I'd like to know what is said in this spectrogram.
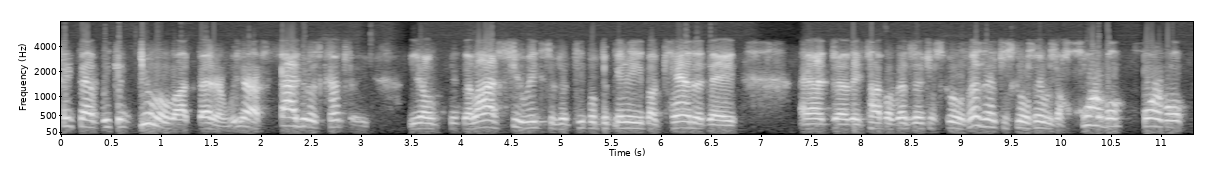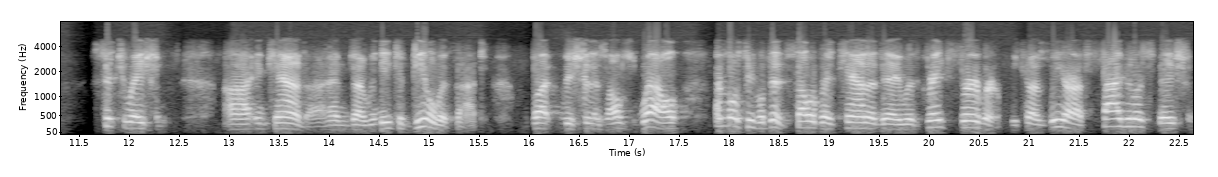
think that we can do a lot better. We are a fabulous country. You know, in the last few weeks, there there's people debating about Canada Day, and uh, they talk about residential schools. Residential schools, there was a horrible, horrible situation uh, in Canada, and uh, we need to deal with that. But we should as well, and most people did, celebrate Canada Day with great fervor because we are a fabulous nation.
